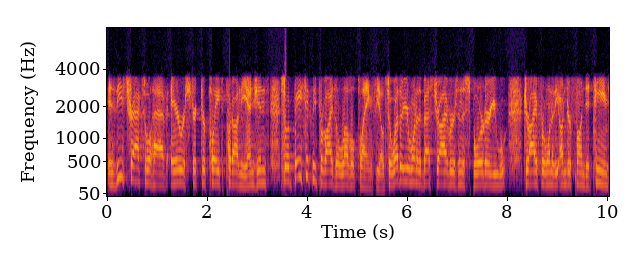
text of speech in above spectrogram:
is these tracks will have air restrictor plates put on the engines, so it basically provides a level playing field. So whether you're one of the best drivers in the sport or you drive for one of the underfunded teams,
